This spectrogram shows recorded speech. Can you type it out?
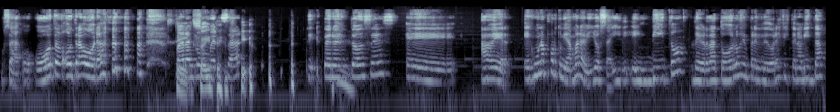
o sea, otra, otra hora para conversar. Pero entonces, eh, a ver, es una oportunidad maravillosa y le invito de verdad a todos los emprendedores que estén ahorita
